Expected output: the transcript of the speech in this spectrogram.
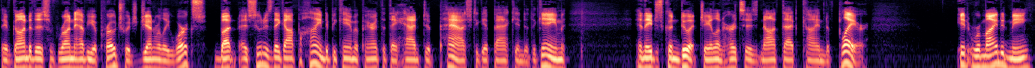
They've gone to this run heavy approach, which generally works, but as soon as they got behind, it became apparent that they had to pass to get back into the game, and they just couldn't do it. Jalen Hurts is not that kind of player. It reminded me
